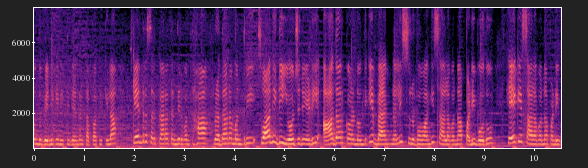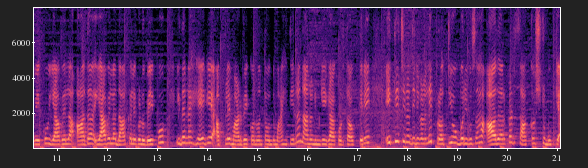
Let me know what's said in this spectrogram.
ಒಂದು ಬೆನ್ನಿಗೆ ನಿಂತಿದೆ ಅಂದ್ರೆ ತಪ್ಪಾಗಲಿಕ್ಕಿಲ್ಲ. ಕೇಂದ್ರ ಸರ್ಕಾರ ತಂದಿರುವಂತಹ ಪ್ರಧಾನಮಂತ್ರಿ ಸ್ವಾನಿಧಿ ಯೋಜನೆಯಡಿ ಆಧಾರ್ ಕಾರ್ಡ್ ನೊಂದಿಗೆ ಬ್ಯಾಂಕ್ನಲ್ಲಿ ಸುಲಭವಾಗಿ ಸಾಲವನ್ನ ಪಡಿಬಹುದು ಹೇಗೆ ಸಾಲವನ್ನ ಪಡಿಬೇಕು? ಯಾವೆಲ್ಲ ಆದ, ಯಾವೆಲ್ಲ ದಾಖಲೆಗಳು ಬೇಕು? ಇದನ್ನ ಹೇಗೆ ಅಪ್ಲೈ ಮಾಡಬೇಕು ಅನ್ನುವಂತ ಒಂದು ಮಾಹಿತಿಯನ್ನ ನಾನು ನಿಮ್ಗೆ ಈಗ ಕೊಡ್ತಾ ಹೋಗ್ತೀನಿ. ಇತ್ತೀಚಿನ ದಿನಗಳಲ್ಲಿ ಪ್ರತಿಯೊಬ್ಬರಿಗೂ ಸಹ ಆಧಾರ್ ಕಾರ್ಡ್ ಸಾಕಷ್ಟು ಮುಖ್ಯ.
